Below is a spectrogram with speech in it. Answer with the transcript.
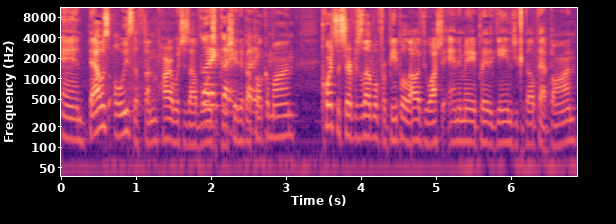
and that was always the fun part, which is I've always appreciated about Pokemon. Of course, the surface level for people, if you watch the anime, play the games, you can develop that bond.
